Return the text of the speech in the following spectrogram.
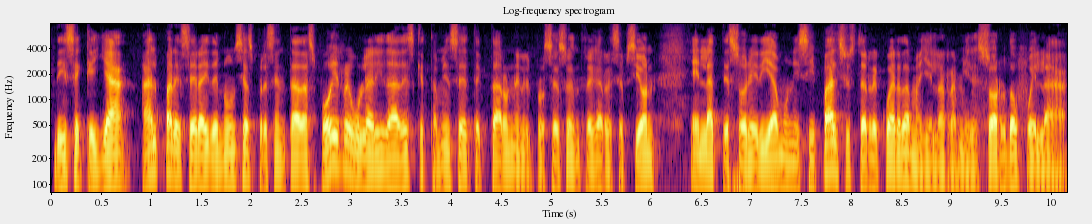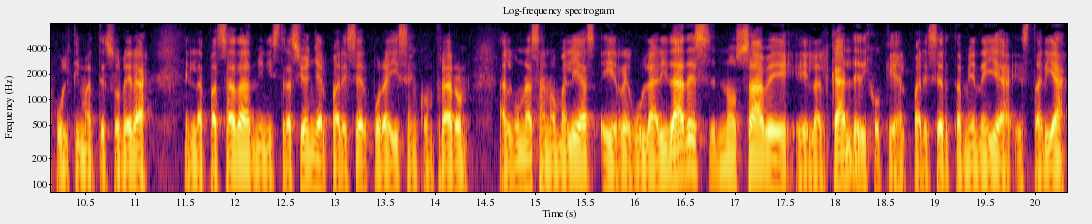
dice que ya al parecer hay denuncias presentadas por irregularidades que también se detectaron en el proceso de entrega-recepción en la tesorería municipal. Si usted recuerda, Mayela Ramírez Sordo fue la última tesorera en la pasada administración y al parecer por ahí se encontraron algunas anomalías e irregularidades. No sabe el alcalde, dijo que al parecer también ella estaría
